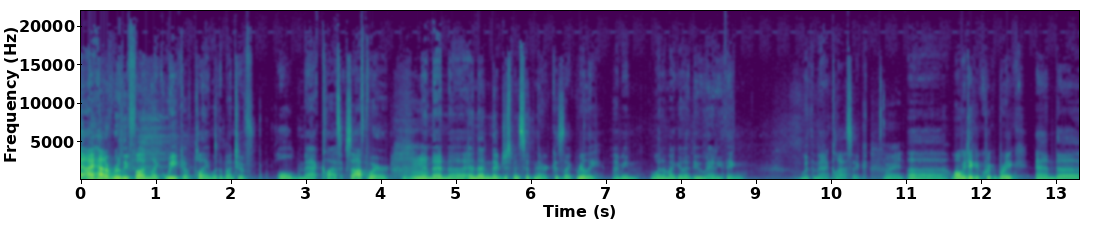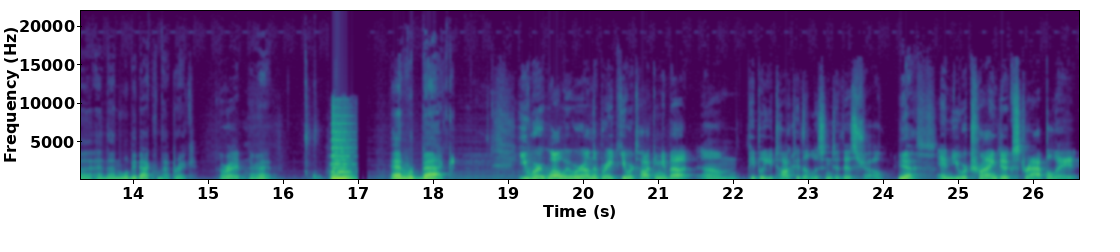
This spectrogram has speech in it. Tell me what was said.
I I had a really fun like week of playing with a bunch of old Mac Classic software, Mm-hmm. and then uh, and then they've just been sitting there. Because like, really, I mean, when am I going to do anything with a Mac Classic? right. Uh, why don't we take a quick break, and uh, and then we'll be back from that break. All right. All right, and we're back. You were while we were on the break. You were talking about um, people you talked to that listened to this show, Yes. and you were trying to extrapolate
